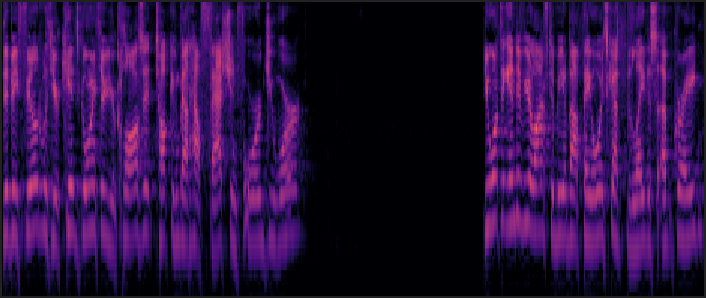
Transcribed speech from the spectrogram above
to be filled with your kids going through your closet talking about how fashion forward you were? Do you want the end of your life to be about they always got the latest upgrade?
